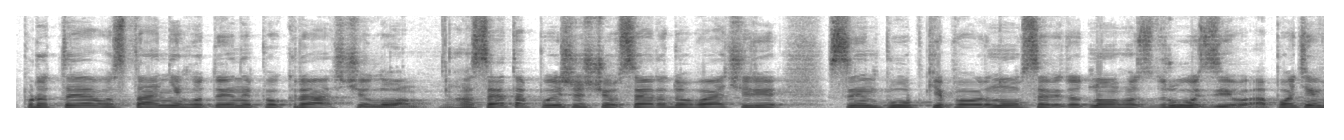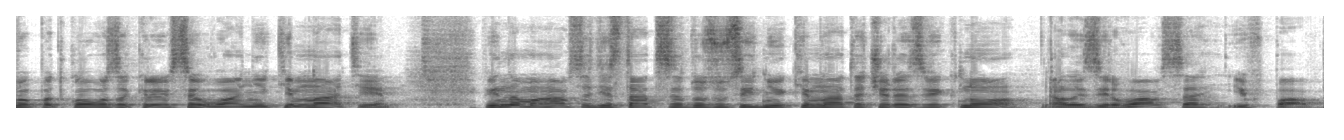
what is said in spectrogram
проте останні години покращило. Гасета пише, що в середу ввечері син Бубки повернувся від одного з друзів, а потім випадково закрився у ванній кімнаті. Він намагався дістатися до сусідньої кімнати через вікно, але зірвався і впав.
